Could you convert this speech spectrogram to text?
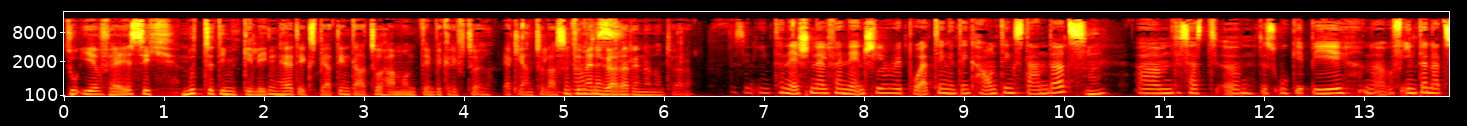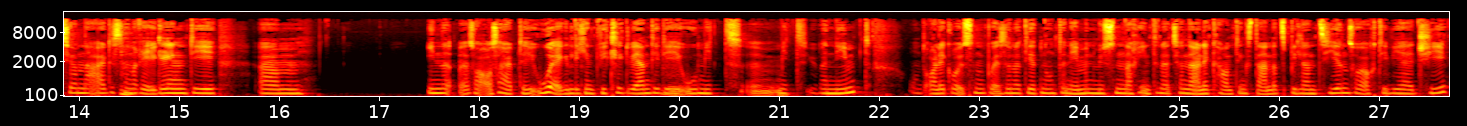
zu IFRS. Ich nutze die Gelegenheit, Expertin dazu haben und den Begriff zu erklären zu lassen ja, für meine Hörerinnen und Hörer. Das sind International Financial Reporting and Accounting Standards. Mhm. Ähm, das heißt, äh, das UGB auf international, das sind mhm. Regeln, die ähm, in, also außerhalb der EU eigentlich entwickelt werden, die die mhm. EU mit, äh, mit übernimmt. Und alle größten börsennotierten Unternehmen müssen nach internationalen Accounting Standards bilanzieren, so auch die VIG.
